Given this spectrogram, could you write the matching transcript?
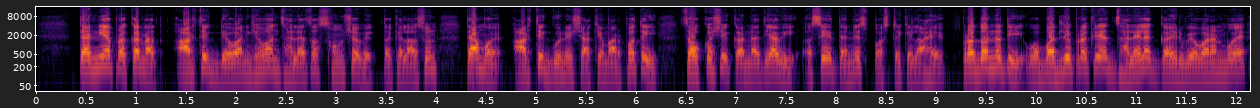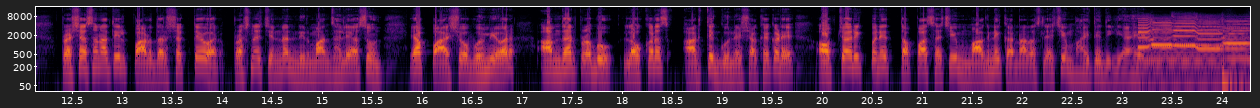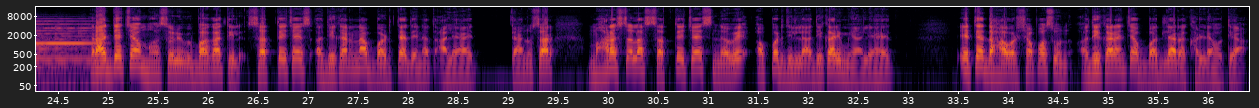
त्यांनी या प्रकरणात आर्थिक देवाणघेवाण झाल्याचा संशय व्यक्त केला असून त्यामुळे आर्थिक गुन्हे शाखेमार्फतही चौकशी करण्यात यावी असे त्यांनी स्पष्ट केलं आहे. पदोन्नती व बदली प्रक्रियेत झालेल्या गैरव्यवहारांमुळे प्रशासनातील पारदर्शकतेवर प्रश्नचिन्ह निर्माण झाले असून या पार्श्वभूमीवर आमदार प्रभू लवकरच आर्थिक गुन्हे शाखेकडे औपचारिकपणे तपासाची मागणी करणार असल्याची माहिती दिली आहे. राज्याच्या महसुली विभागातील सत्तेचाळीस अधिकाऱ्यांना बढत्या देण्यात आल्या आहेत. त्यानुसार महाराष्ट्राला सत्तेचाळीस नवे अपर जिल्हाधिकारी मिळाले आहेत. येत्या दहा वर्षापासून अधिकाऱ्यांच्या बदल्या रखडल्या होत्या.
